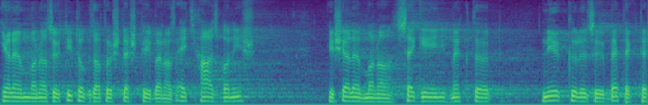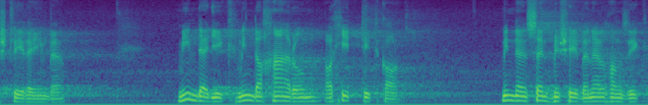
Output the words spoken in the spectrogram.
jelen van az ő titokzatos testében az egyházban is, és jelen van a szegény, megtört, nélkülöző beteg testvéreinkben. Mindegyik, mind a három a hit titka. Minden szentmisében elhangzik,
